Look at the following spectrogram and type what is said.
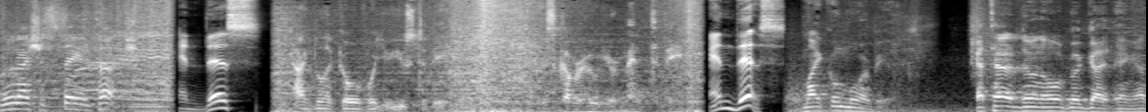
you and I should stay in touch. And this. Time to let go of what you used to be. Discover who you're meant to be. And this. Michael Morbius. Got tired of doing the whole good guy thing, huh?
